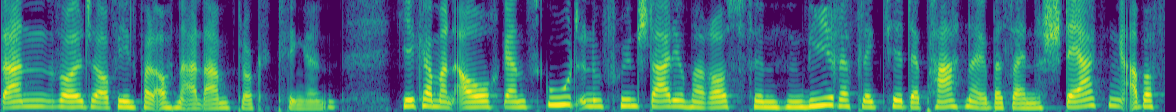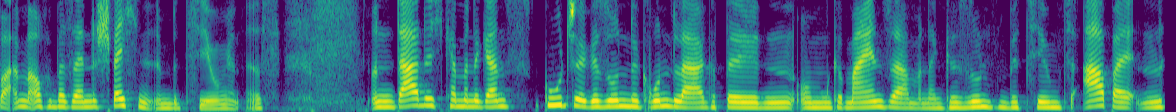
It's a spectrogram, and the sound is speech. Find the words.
dann sollte auf jeden Fall auch eine Alarmglocke klingeln. Hier kann man auch ganz gut in einem frühen Stadium herausfinden, wie reflektiert der Partner über seine Stärken, aber vor allem auch über seine Schwächen in Beziehungen ist. Und dadurch kann man eine ganz gute, gesunde Grundlage bilden, um gemeinsam an einer gesunden Beziehung zu arbeiten.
